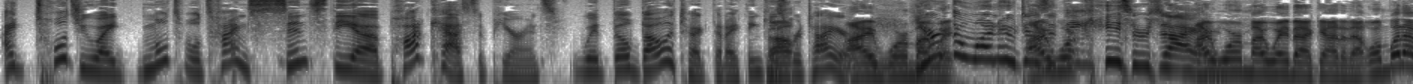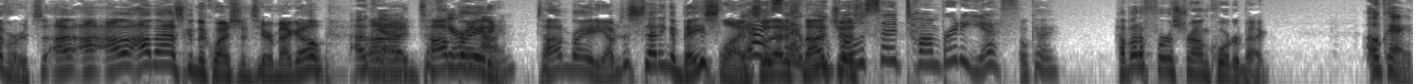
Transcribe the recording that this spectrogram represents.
I told you I multiple times since the uh, podcast appearance with Bill Belichick that I think he's Well, retired. I wore my You're way- the one who doesn't wore- think he's retired. I wormed my way back out of that one. Whatever. It's, I, I, I'm asking the questions here, Mego. Okay, Uh, Tom Brady. on. Tom Brady. I'm just setting a baseline yeah, so that said- it's not we just. both said Tom Brady. Yes. Okay. How about a first round quarterback? Okay.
